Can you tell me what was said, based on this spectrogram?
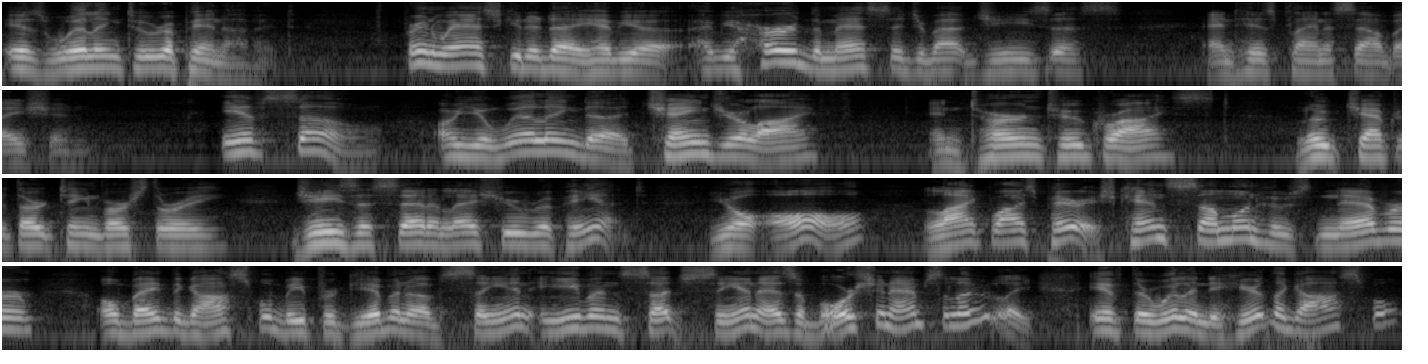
is willing to repent of it. Friend, we ask you today, have you, have you heard the message about Jesus and His plan of salvation? If so, are you willing to change your life and turn to Christ? Luke chapter 13, verse 3, Jesus said, unless you repent, you'll all likewise perish. Can someone who's never obeyed the gospel be forgiven of sin, even such sin as abortion? Absolutely. If they're willing to hear the gospel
